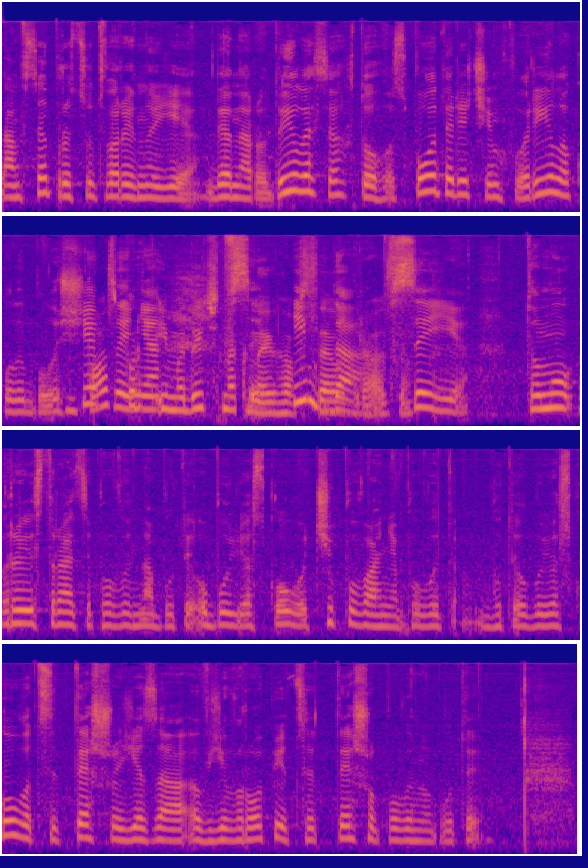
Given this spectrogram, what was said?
там все про цю тварину є, де народилася, хто господарі, чим хворіла, коли було щеплення. Паспорт і медична книга, і, все да. Все є. Тому реєстрація повинна бути обов'язково, чіпування повинно бути обов'язково. Це те, що є за в Європі, це те, що повинно бути.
